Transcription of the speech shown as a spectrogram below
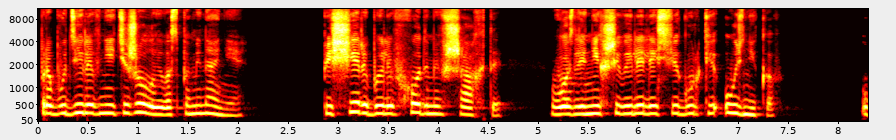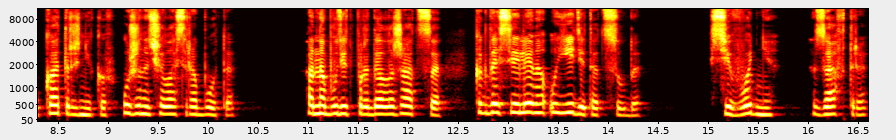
пробудили в ней тяжелые воспоминания. Пещеры были входами в шахты. Возле них шевелились фигурки узников. У каторжников уже началась работа. Она будет продолжаться, когда Селена уедет отсюда. Сегодня, завтра,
